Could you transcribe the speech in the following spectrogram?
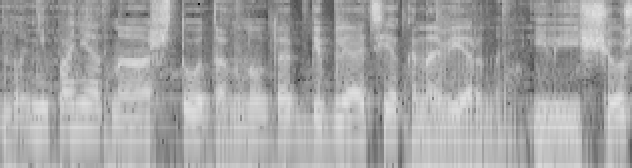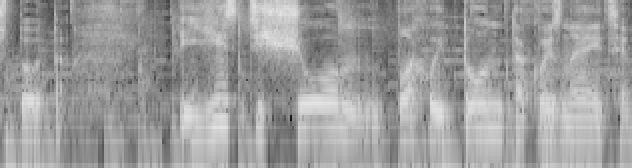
Ну, непонятно, а что там? Ну, да, библиотека, наверное, или еще что-то. И есть еще плохой тон такой, знаете,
